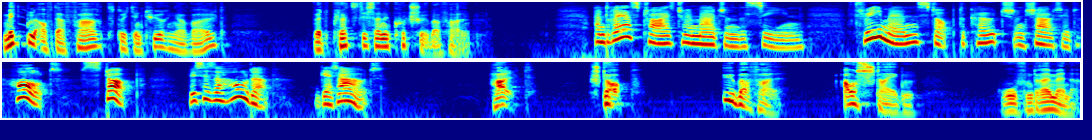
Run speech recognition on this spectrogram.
Mitten auf der Fahrt durch den Thüringer Wald wird plötzlich seine Kutsche überfallen. Andreas tries to imagine the scene. Three men stopped the coach and shouted, Halt! Stop! This is a hold-up. Get out. Halt! Stopp! Überfall! Aussteigen! rufen drei Männer.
